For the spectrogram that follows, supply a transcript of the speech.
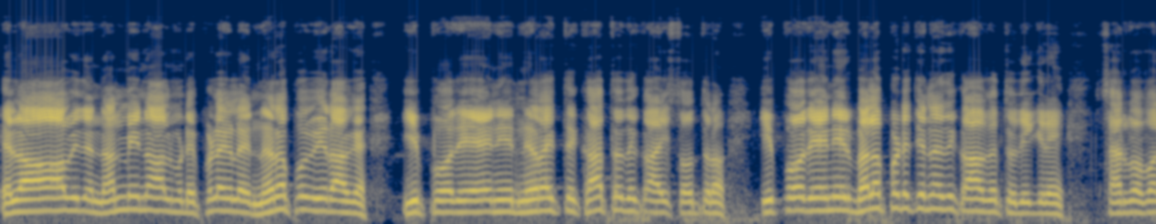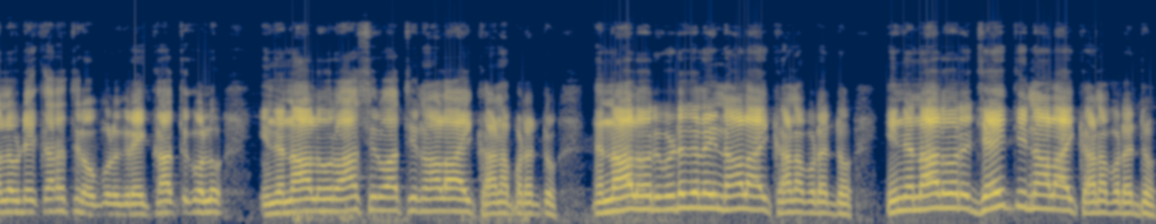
எல்லாவித நன்மையினால் நம்முடைய பிள்ளைகளை நிரப்புவீராக இப்போதே நீர் நிறைத்து காத்ததுக்காய் ஸ்தோத்திரம். இப்போதே நீர் பலப்படுத்தினதுக்காக துதிக்கிறேன். சர்வ வல்லவுடைய கரத்தில் ஒப்புடுகிறேன். காத்துக்கொள்ளும். இந்த நாள் ஒரு ஆசீர்வாத்தி நாளாய் காணப்படட்டும். இந்த நாள் ஒரு விடுதலை நாளாய் காணப்படட்டும். இந்த நாள் ஒரு ஜெயத்தி நாளாய் காணப்படட்டும்.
